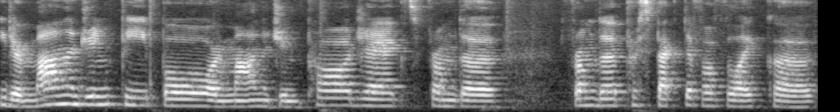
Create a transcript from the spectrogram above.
either managing people or managing projects from the from the perspective of like a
